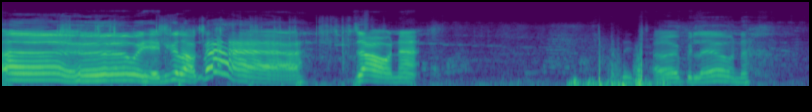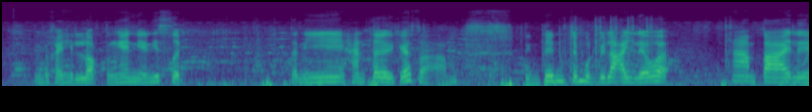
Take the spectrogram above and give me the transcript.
เออไม่เห็นก็หรอกนะเจ้าน่ะเออไปแล้วนะไม่มีใครเห็นหรอกตรงเนี้ยเนียนที่สุด ตอนนี้ฮันเตอร์แค่สามตื่นเต้นจะหมดเวลาอยู่แล้วอะห้ามตายเลย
